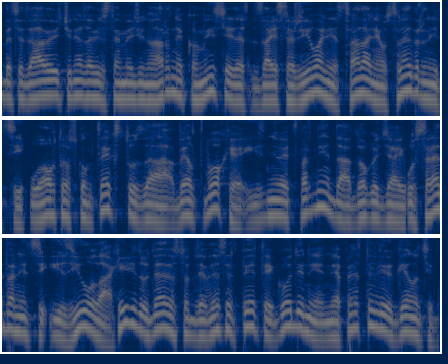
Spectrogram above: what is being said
predsjedavajući nezavisne međunarodne komisije za istraživanje stradanja u Srebrnici u autorskom tekstu za Weltwoche iznio je tvrdnje da događaj u Srebrnici iz jula 1995. godine ne predstavljaju genocid,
